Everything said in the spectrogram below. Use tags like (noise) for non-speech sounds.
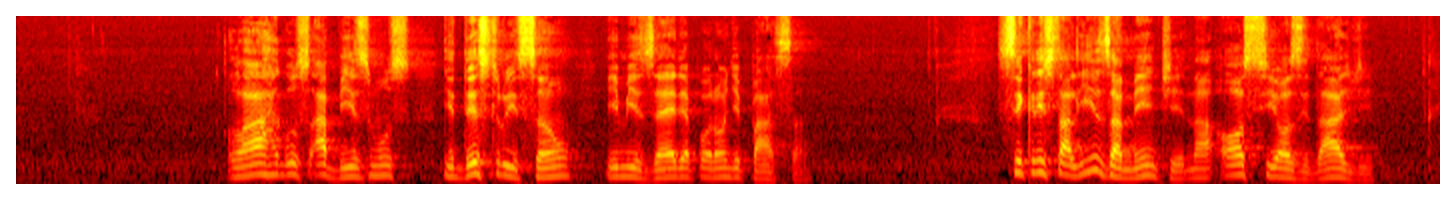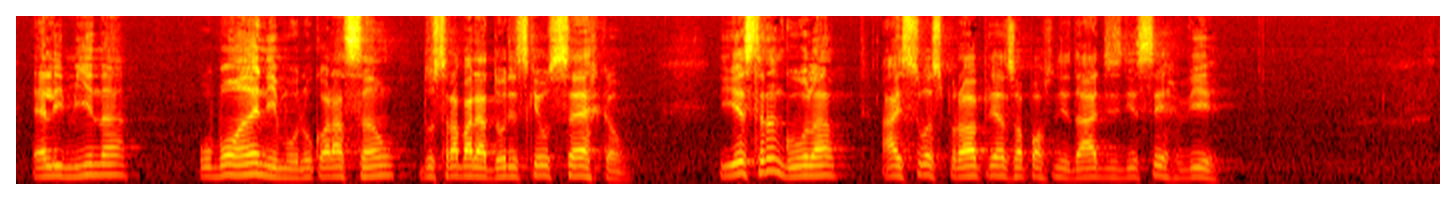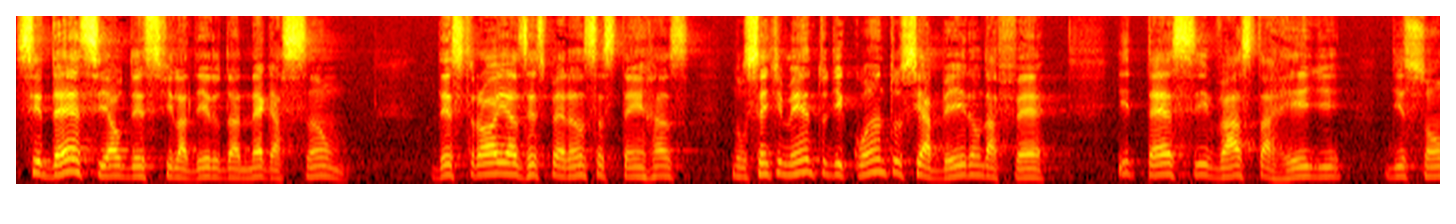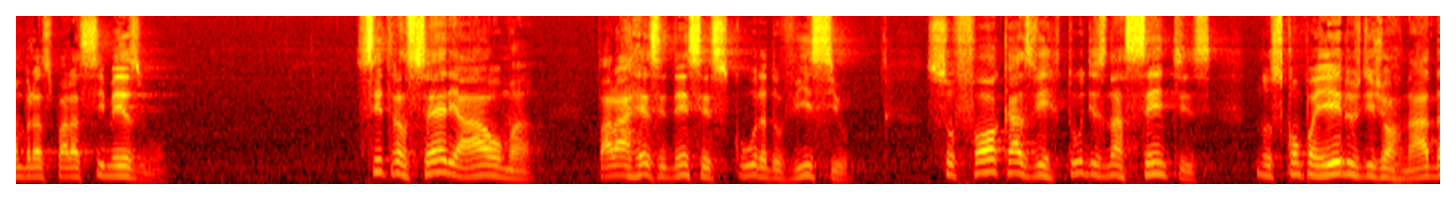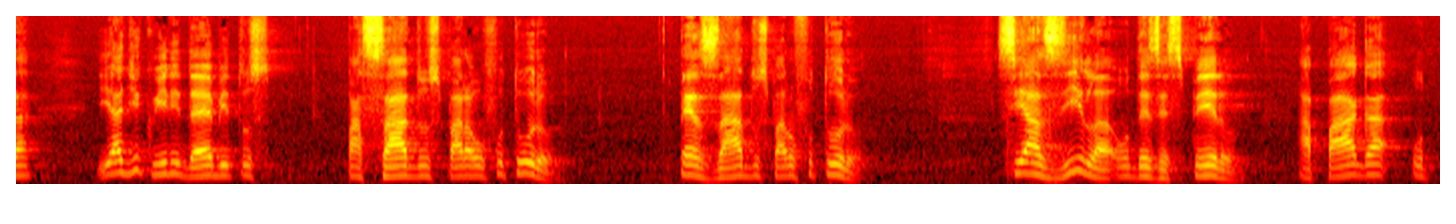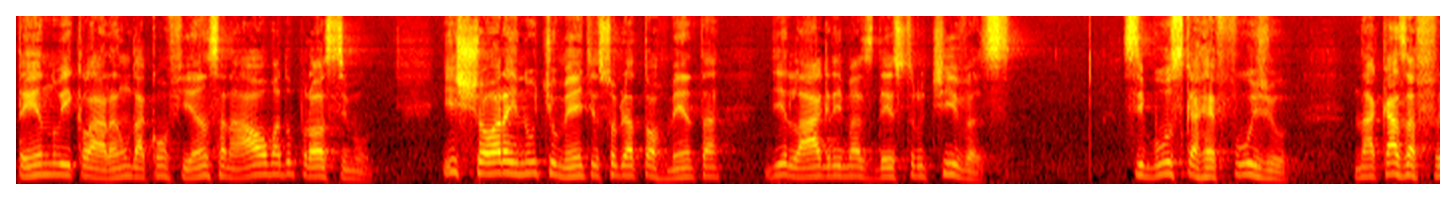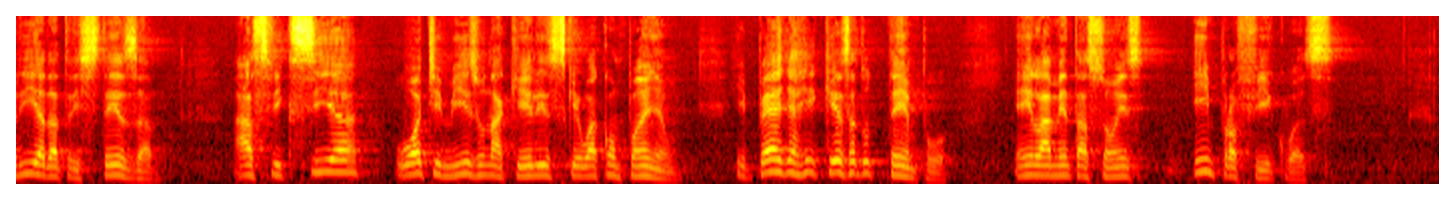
largos abismos de destruição e miséria por onde passa se cristaliza a mente na ociosidade, elimina o bom ânimo no coração dos trabalhadores que o cercam e estrangula as suas próprias oportunidades de servir. Se desce ao desfiladeiro da negação, destrói as esperanças tenras no sentimento de quantos se abeiram da fé e tece vasta rede de sombras para si mesmo. Se transfere a alma para a residência escura do vício, sufoca as virtudes nascentes nos companheiros de jornada e adquire débitos passados para o futuro, pesados para o futuro. Se asila o desespero, apaga o tênue clarão da confiança na alma do próximo e chora inutilmente sobre a tormenta de lágrimas destrutivas. Se busca refúgio na casa fria da tristeza, asfixia o otimismo naqueles que o acompanham e perde a riqueza do tempo em lamentações improfícuas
